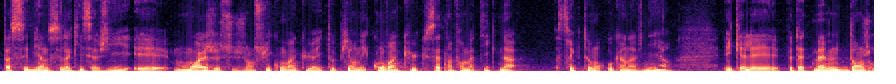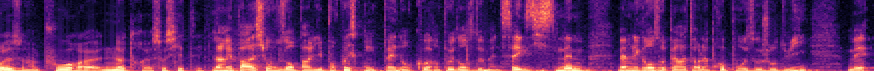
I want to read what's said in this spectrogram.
parce que c'est bien de cela qu'il s'agit. Et moi, j'en suis convaincu, à Itopie, on est convaincu que cette informatique n'a strictement aucun avenir et qu'elle est peut-être même dangereuse pour euh, notre société. La réparation, vous en parliez. Pourquoi est-ce qu'on peine encore un peu dans ce domaine? Ça existe, même, même les grands opérateurs la proposent aujourd'hui, mais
